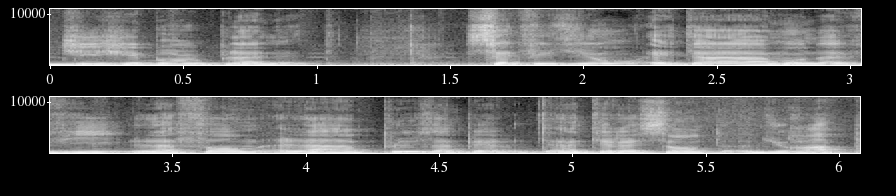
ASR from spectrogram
Gigible Planet. Cette fusion est à mon avis la forme la plus intéressante du rap.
